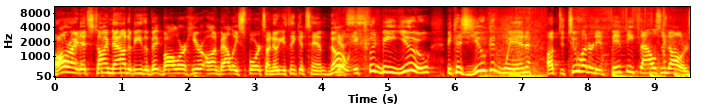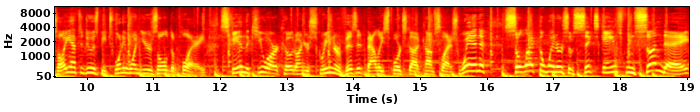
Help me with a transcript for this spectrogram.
All right, it's time now to be the big baller here on Bally Sports. I know you think it's him. No, yes. it could be you because you could win up to $250,000. All you have to do is be 21 years old to play. Scan the QR code on your screen or visit ballysports.com slash win. Select the winners of six games from Sunday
